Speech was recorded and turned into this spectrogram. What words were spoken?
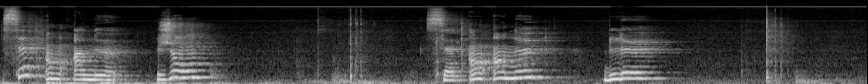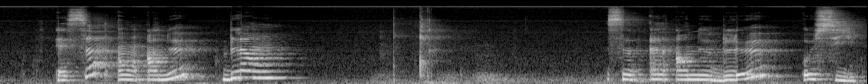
C'est un anneau jaune. C'est un anneau bleu. Et c'est un anneau blanc. C'est un anneau bleu aussi.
